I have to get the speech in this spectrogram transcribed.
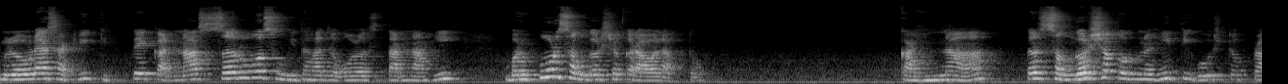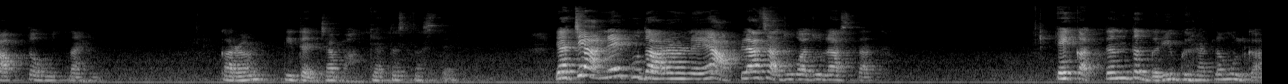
मिळवण्यासाठी कित्येकांना सर्व सुविधा जवळ असतानाही भरपूर संघर्ष करावा लागतो. काहींना तर संघर्ष करूनही ती गोष्ट प्राप्त होत नाही. कारण ती त्यांच्या भाग्यातच नसते. याची अनेक उदाहरणे आपल्याच आजूबाजूला असतात. एक अत्यंत गरीब घरातला मुलगा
